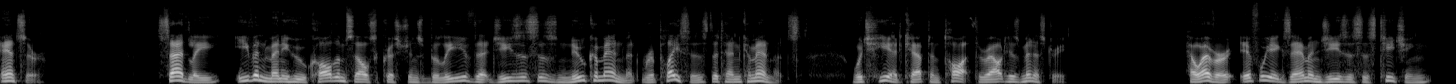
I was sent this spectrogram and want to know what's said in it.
Answer. Sadly, even many who call themselves Christians believe that Jesus' new commandment replaces the Ten Commandments, which he had kept and taught throughout his ministry. However, if we examine Jesus' teaching,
